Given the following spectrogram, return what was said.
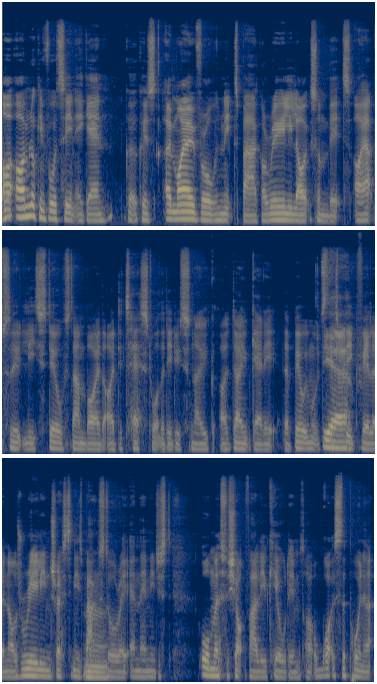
Fine. I, I'm looking forward to seeing it again because uh, my overall was mixed bag. I really like some bits. I absolutely still stand by that. I detest what they did with Snoke. I don't get it. They built him up to Yeah. this big villain. I was really interested in his mm. backstory, and then he just almost for shock value killed him. It's like, what's the point of that?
